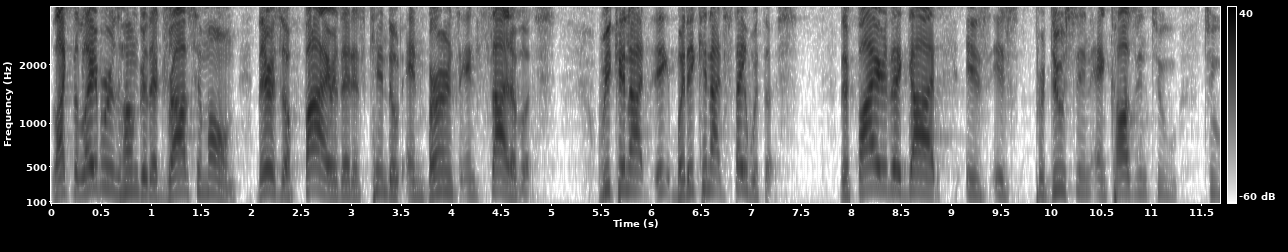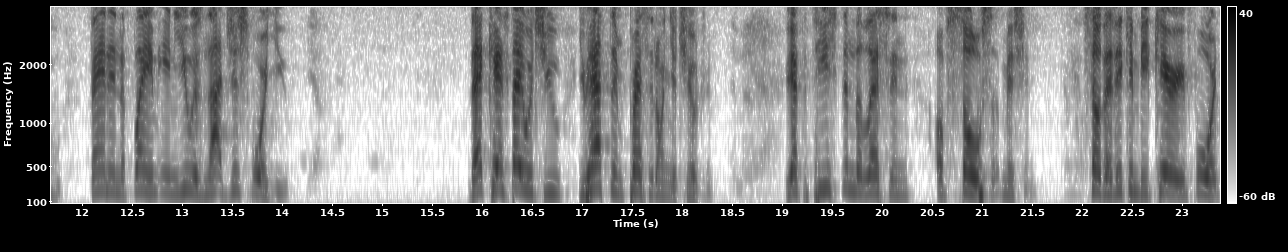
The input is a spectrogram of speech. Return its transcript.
Like the laborer's hunger that drives him on, there's a fire that is kindled and burns inside of us. We cannot, it- but it cannot stay with us. The fire that God is, is producing and causing to, to fan in the flame in you is not just for you. That can't stay with you. You have to impress it on your children. You have to teach them the lesson of soul submission so that it can be carried forward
